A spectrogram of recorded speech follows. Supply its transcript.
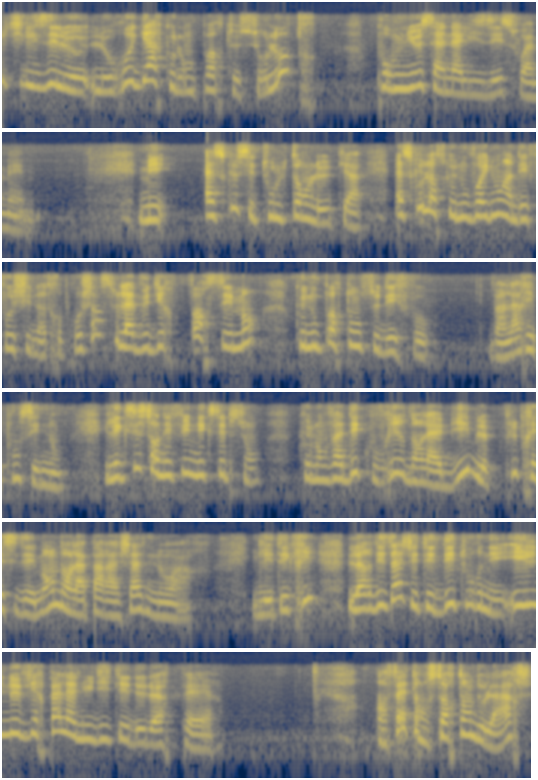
utiliser le, le regard que l'on porte sur l'autre pour mieux s'analyser soi-même. Mais est-ce que c'est tout le temps le cas? Est-ce que lorsque nous voyons un défaut chez notre prochain, cela veut dire forcément que nous portons ce défaut? Ben, La réponse est non. Il existe en effet une exception que l'on va découvrir dans la Bible, plus précisément dans la paracha de Noir. Il est écrit Leur visage était détourné et ils ne virent pas la nudité de leur père. En fait, en sortant de l'arche,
